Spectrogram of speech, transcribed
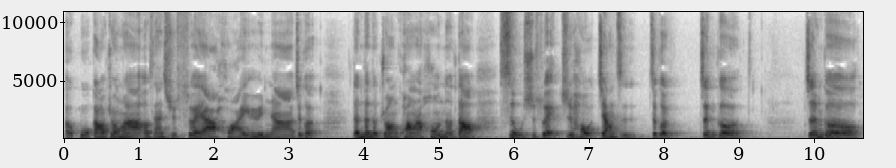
呃国高中啊，二三十岁啊，怀孕啊这个等等的状况，然后呢到四五十岁之后这样子，这个整个整个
